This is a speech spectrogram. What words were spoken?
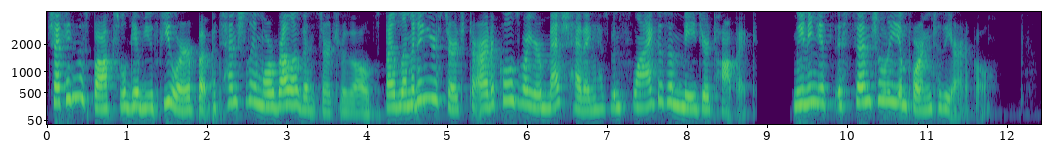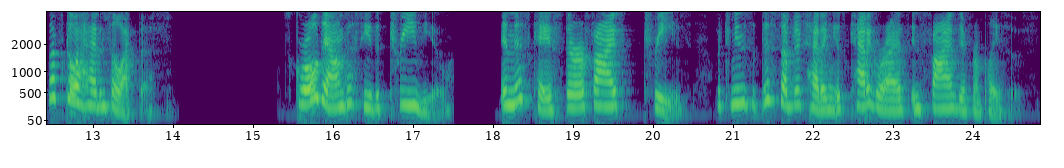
Checking this box will give you fewer but potentially more relevant search results by limiting your search to articles where your MeSH heading has been flagged as a major topic, meaning it's essentially important to the article. Let's go ahead and select this. Scroll down to see the tree view. In this case, there are five trees, which means that this subject heading is categorized in five different places.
